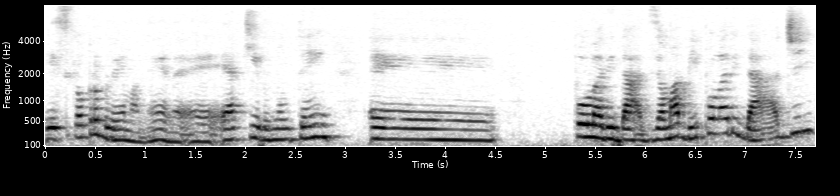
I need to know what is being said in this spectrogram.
Esse é o problema, né? É, é aquilo, não tem. É polaridades, é uma bipolaridade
